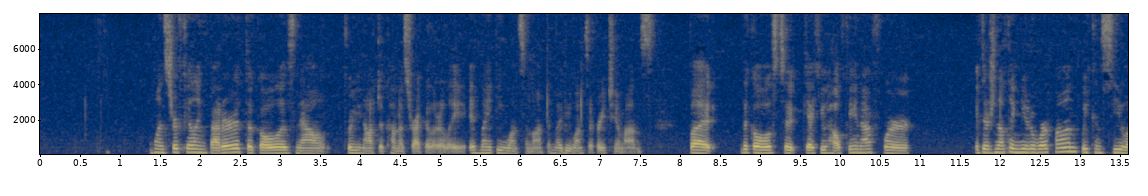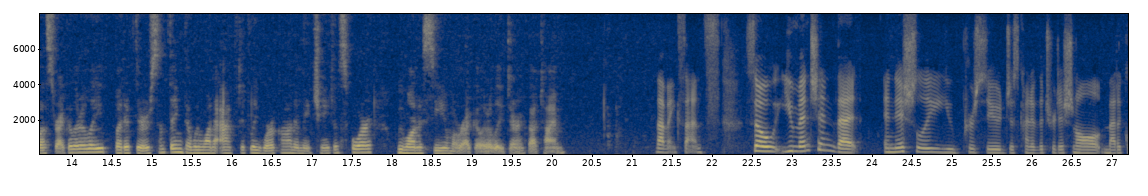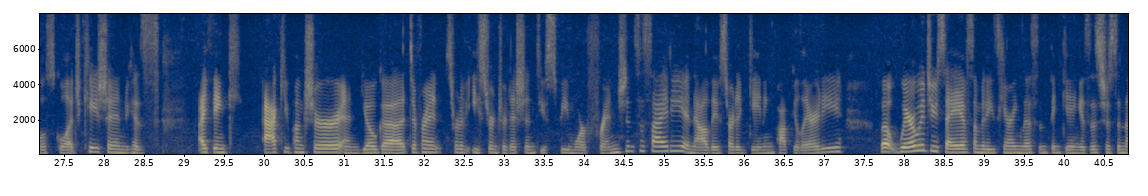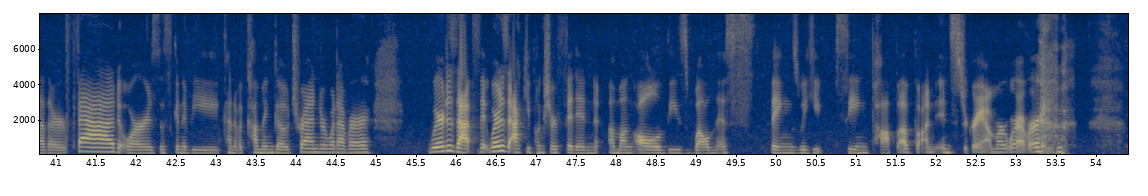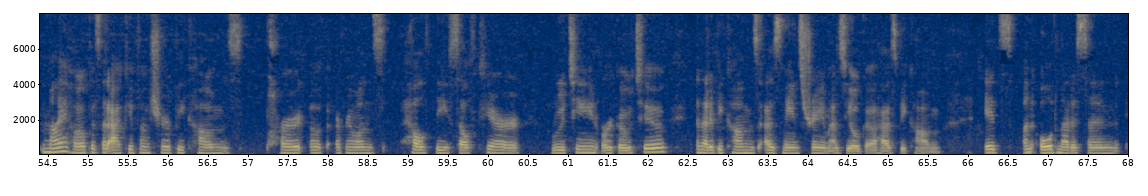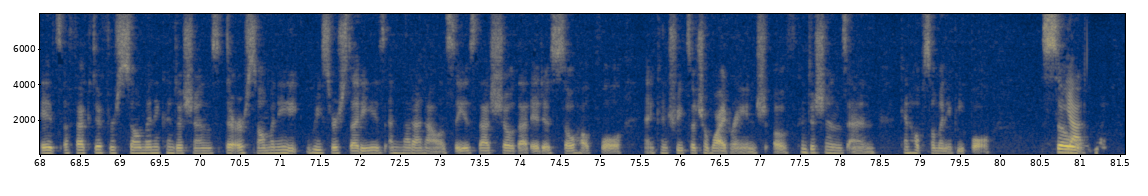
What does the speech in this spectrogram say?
once you're feeling better, the goal is now for you not to come as regularly. It might be once a month, it might be once every two months. But the goal is to get you healthy enough where if there's nothing new to work on, we can see you less regularly. But if there's something that we want to actively work on and make changes for, we want to see you more regularly during that time. That makes sense. So you mentioned that initially you pursued just kind of the traditional medical school education because I think acupuncture and yoga, different sort of Eastern traditions used to be more fringe in society and now they've started gaining popularity. But where would you say if somebody's hearing this and thinking, is this just another fad or is this going to be kind of a come and go trend or whatever? Where does that fit? Where does acupuncture fit in among all of these wellness things we keep seeing pop up on Instagram or wherever? My hope is that acupuncture becomes part of everyone's healthy self care routine or go to, and that it becomes as mainstream as yoga has become it's an old medicine. It's effective for so many conditions. There are so many research studies and meta analyses that show that it is so helpful and can treat such a wide range of conditions and can help so many people. So, yeah.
